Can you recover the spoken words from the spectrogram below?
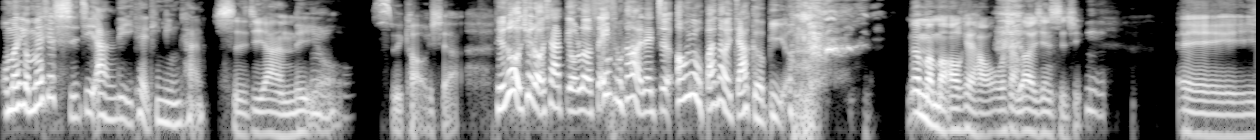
我们有没有一些实际案例可以听听看？实际案例哦，嗯、思考一下。比如说我去楼下丢垃圾，哎，怎么刚好在这？哦，因为我搬到你家隔壁了。没有没有，OK，好，我想到一件事情。嗯。诶，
